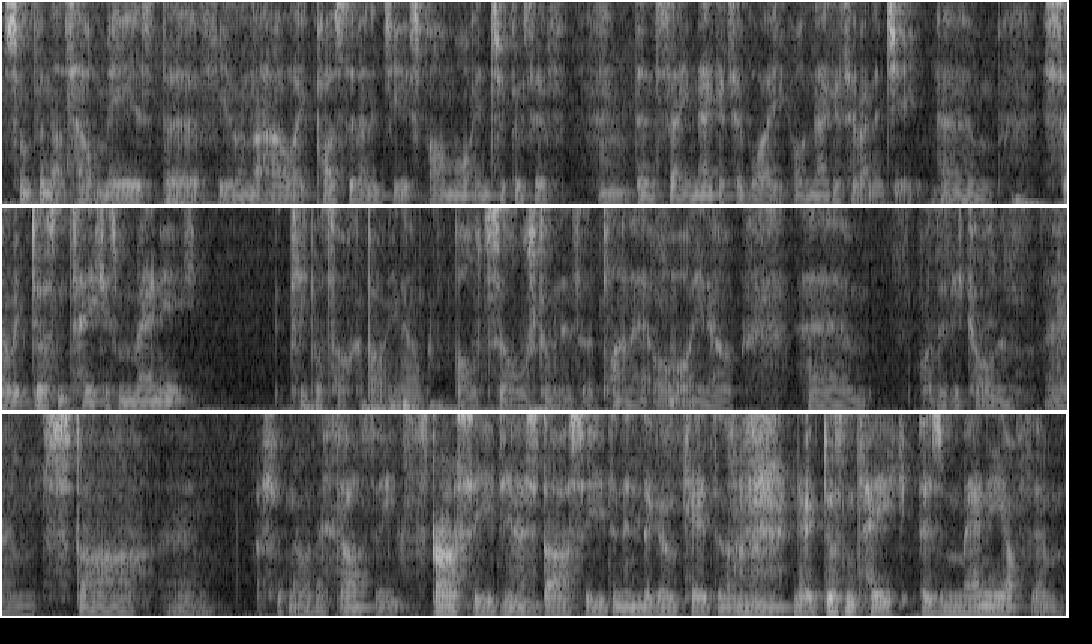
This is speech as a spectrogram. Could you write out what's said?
something that's helped me is the feeling that how like positive energy is far more integrative mm. than say negative light or negative energy. Mm. Um, so it doesn't take as many people talk about you know old souls coming into the planet or mm. you know um, what do they call them um, star um, I should know this. Star seeds. Star seeds, yeah, mm. star seeds and indigo kids, and mm-hmm. you know, it doesn't take as many of them.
